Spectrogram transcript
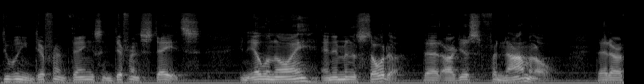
doing different things in different states, in Illinois and in Minnesota, that are just phenomenal, that are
